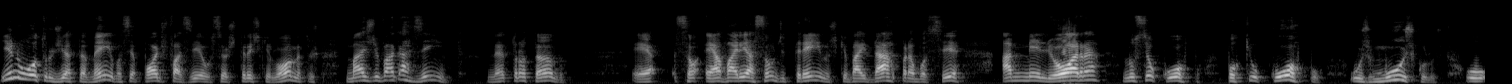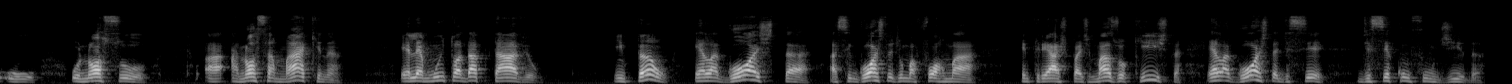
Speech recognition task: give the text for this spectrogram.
E no outro dia também você pode fazer os seus 3 km mais devagarzinho, né, trotando é, é a variação de treinos que vai dar para você a melhora no seu corpo. Porque o corpo, os músculos, o, o, o nosso, a, a nossa máquina, ela é muito adaptável. Então, ela gosta, assim, gosta de uma forma, entre aspas, masoquista, ela gosta de ser, de ser confundida.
